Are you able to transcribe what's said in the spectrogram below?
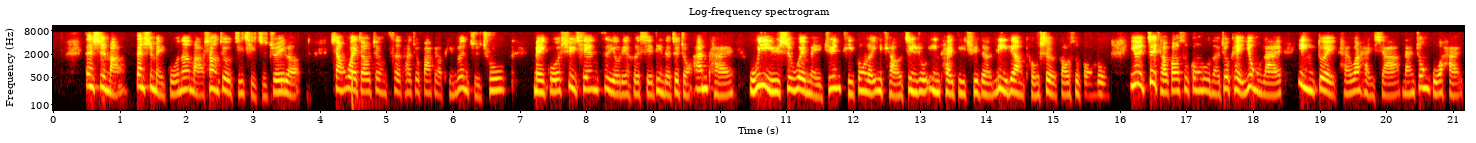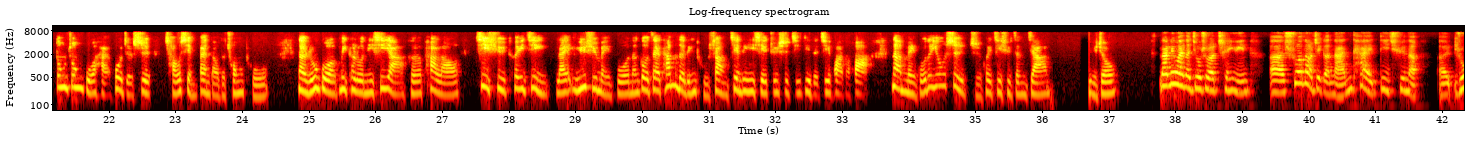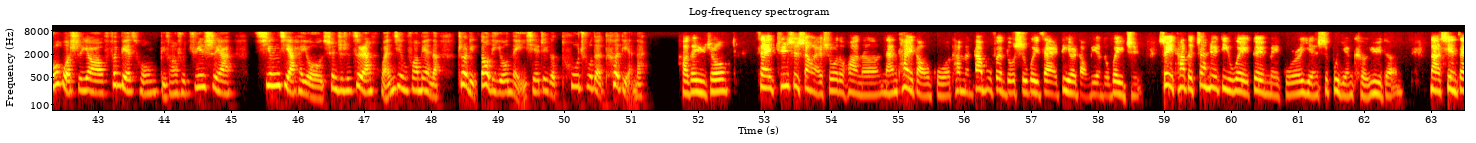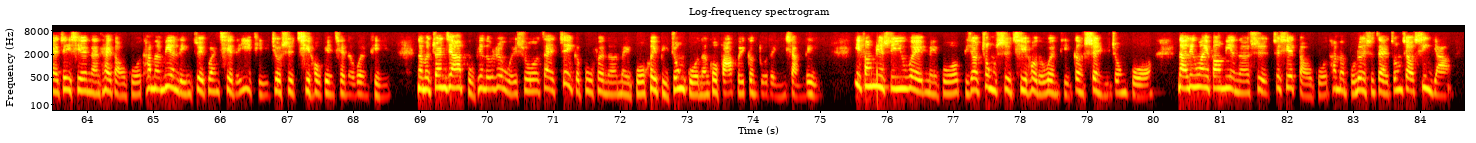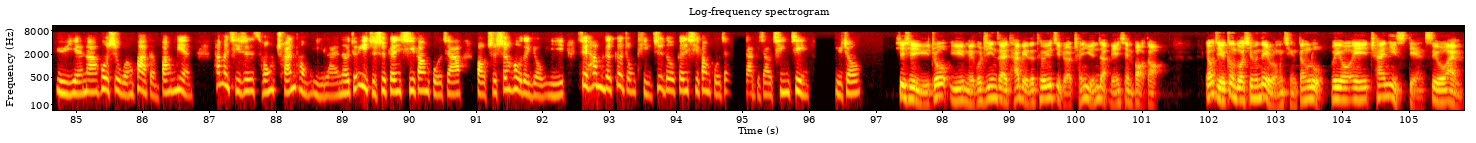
但是马但是美国呢马上就急起直追了，像外交政策他就发表评论指出。美国续签自由联合协定的这种安排，无异于是为美军提供了一条进入印太地区的力量投射高速公路。因为这条高速公路呢，就可以用来应对台湾海峡、南中国海、东中国海或者是朝鲜半岛的冲突。那如果密克罗尼西亚和帕劳继续推进来允许美国能够在他们的领土上建立一些军事基地的计划的话，那美国的优势只会继续增加。宇宙，那另外呢，就是说陈云，呃，说到这个南太地区呢，呃，如果是要分别从，比方说军事呀、经济啊，还有甚至是自然环境方面的，这里到底有哪一些这个突出的特点呢？好的，宇宙，在军事上来说的话呢，南太岛国他们大部分都是位在第二岛链的位置，所以它的战略地位对美国而言是不言可喻的。那现在这些南太岛国，他们面临最关切的议题就是气候变迁的问题。那么专家普遍都认为说，在这个部分呢，美国会比中国能够发挥更多的影响力。一方面是因为美国比较重视气候的问题，更胜于中国。那另外一方面呢，是这些岛国，他们不论是在宗教信仰、语言啊，或是文化等方面。他们其实从传统以来呢，就一直是跟西方国家保持深厚的友谊，所以他们的各种体制都跟西方国家比较亲近。宇宙，谢谢宇宙与美国之音在台北的特约记者陈云的连线报道。了解更多新闻内容，请登录 voa chinese 点 com。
